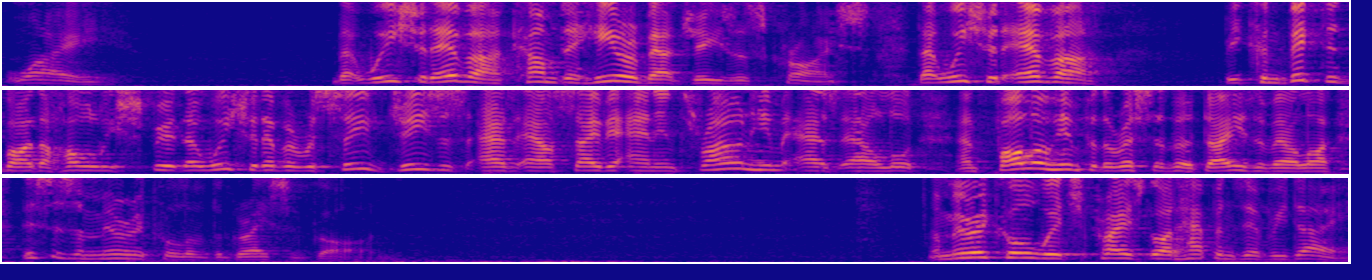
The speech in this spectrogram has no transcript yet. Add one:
way, that we should ever come to hear about Jesus Christ, that we should ever be convicted by the Holy Spirit, that we should ever receive Jesus as our Saviour and enthrone Him as our Lord and follow Him for the rest of the days of our life. This is a miracle of the grace of God. A miracle which, praise God, happens every day.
